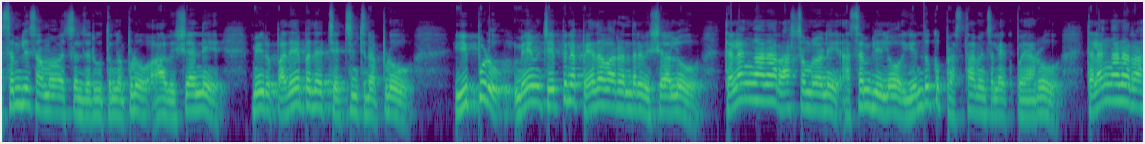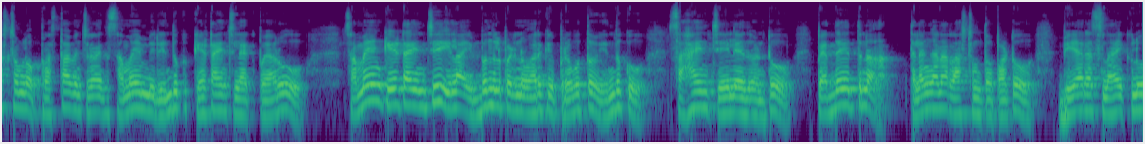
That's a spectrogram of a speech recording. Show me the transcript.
అసెంబ్లీ సమావేశాలు జరుగుతున్నప్పుడు ఆ విషయాన్ని మీరు పదే పదే చర్చించినప్పుడు ఇప్పుడు మేము చెప్పిన పేదవారందరి విషయాలు తెలంగాణ రాష్ట్రంలోని అసెంబ్లీలో ఎందుకు ప్రస్తావించలేకపోయారు? తెలంగాణ రాష్ట్రంలో ప్రస్తావించడానికి సమయం మీరు ఎందుకు కేటాయించలేకపోయారు? సమయం కేటాయించి ఇలా ఇబ్బందులు పడిన వారికి ప్రభుత్వం ఎందుకు సహాయం చేయలేదు అంటూ పెద్ద ఎత్తున తెలంగాణ రాష్ట్రంతో పాటు బీఆర్ఎస్ నాయకులు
